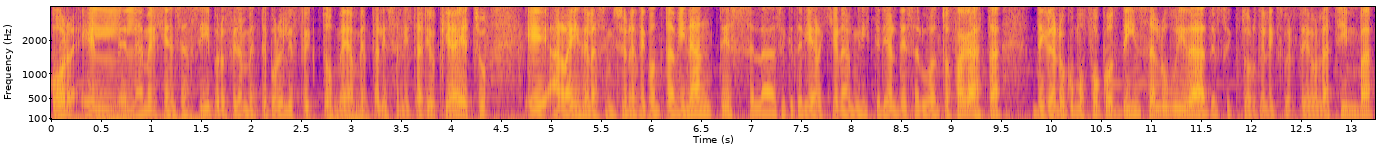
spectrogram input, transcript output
por la emergencia en sí, pero finalmente por el efecto medioambiental y sanitario que ha hecho. Eh, a raíz de las emisiones de contaminantes, la Secretaría Regional Ministerial de Salud de Antofagasta declaró como foco de insalubridad del sector del exvertedero La Chimba,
